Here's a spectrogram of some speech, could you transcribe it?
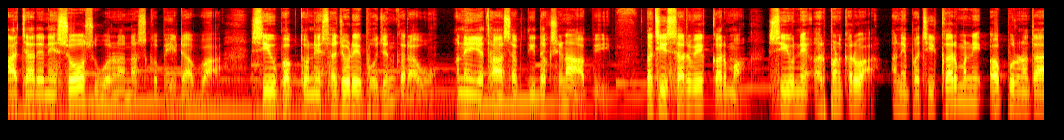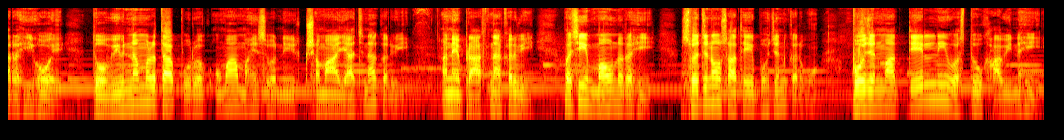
આચાર્યને સો સુવર્ણ નસ્ક ભેટ આપવા. શિવ ભક્તોને સજોડે ભોજન કરાવવું અને યથાશક્તિ દક્ષિણા આપવી પછી સર્વે કર્મ શિવને અર્પણ કરવા અને પછી કર્મની અપૂર્ણતા રહી હોય તો વિનમ્રતાપૂર્વક ઉમા મહેશ્વરની ક્ષમા યાચના કરવી અને પ્રાર્થના કરવી. પછી મૌન રહી, સ્વજનો સાથે ભોજન કરવું. ભોજનમાં તેલની વસ્તુ ખાવી નહીં.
